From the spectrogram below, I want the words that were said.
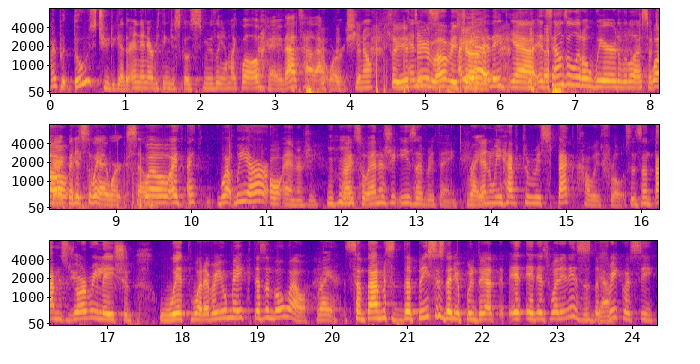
if I put those two together, and then everything just goes smoothly. I'm like, well, okay, that's how that works, you know. so you and two love each other. Yeah, they, yeah. It sounds a little weird, a little esoteric, well, but it's the way I work. So well, I, I, well, we are all energy, mm-hmm. right? So energy is everything, right? And we have to respect how it flows. And sometimes your relation with whatever you make doesn't go well, right? Sometimes the pieces that you're putting together, it, it is what it is. It's the Yeah. frequency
